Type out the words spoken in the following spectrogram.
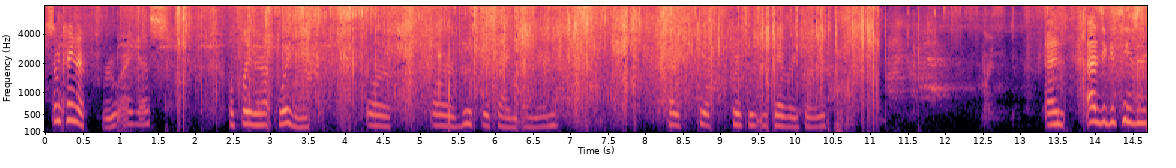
Some kind of fruit, I guess. Hopefully they're not poisonous. Or or Goose will try to eat them because he eats everything. As as you can see, the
